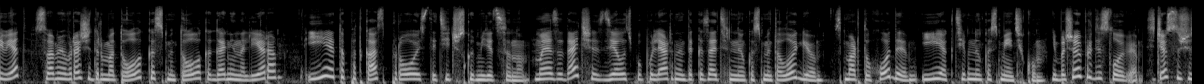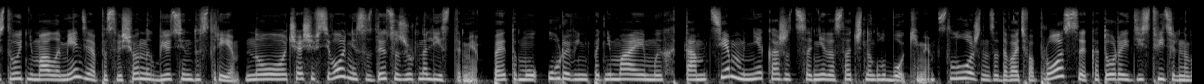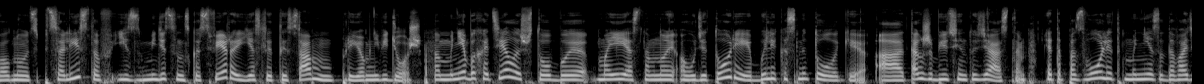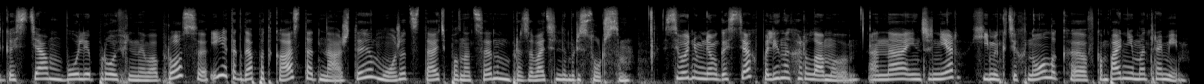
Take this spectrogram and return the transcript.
привет! С вами врач-дерматолог, косметолог Аганина Лера, и это подкаст про эстетическую медицину. Моя задача — сделать популярной доказательную косметологию, смарт-уходы и активную косметику. Небольшое предисловие. Сейчас существует немало медиа, посвященных бьюти-индустрии, но чаще всего они создаются журналистами, поэтому уровень поднимаемых там тем мне кажется недостаточно глубокими. Сложно задавать вопросы, которые действительно волнуют специалистов из медицинской сферы, если ты сам прием не ведешь. Мне бы хотелось, чтобы моей основной аудиторией были косметологи, а также бьюти-энтузиасты. Это позволит мне задавать гостям более профильные вопросы, и тогда подкаст однажды может стать полноценным образовательным ресурсом. Сегодня у меня в гостях Полина Харламова. Она инженер, химик-технолог э, в компании «Матрами».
